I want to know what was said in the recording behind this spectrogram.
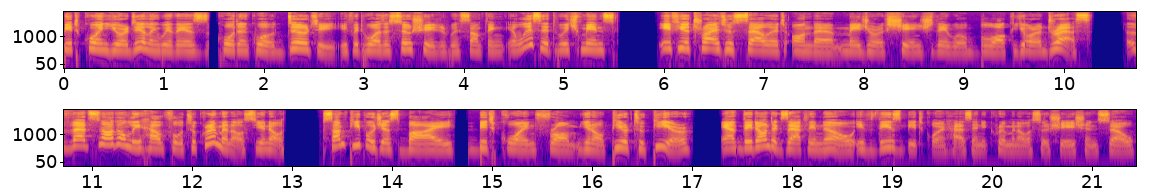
Bitcoin you're dealing with is quote unquote dirty, if it was associated with something illicit, which means if you try to sell it on the major exchange, they will block your address. That's not only helpful to criminals, you know. Some people just buy Bitcoin from, you know, peer to peer, and they don't exactly know if this Bitcoin has any criminal association. So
